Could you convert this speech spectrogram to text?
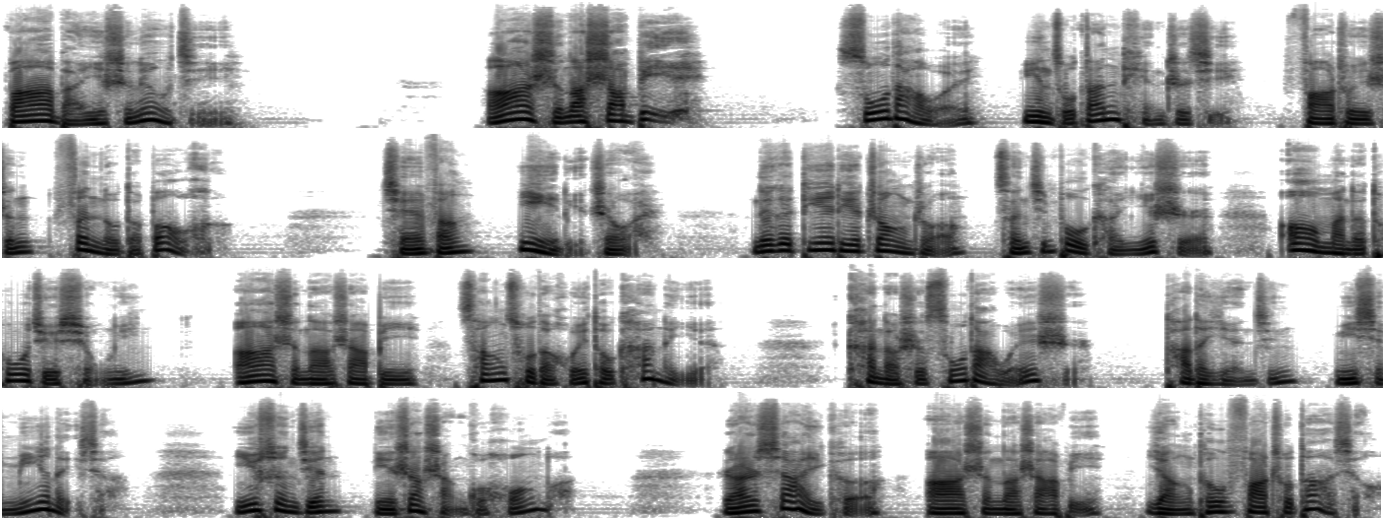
八百一十六集，阿史那傻逼！苏大伟运足丹田之气，发出一声愤怒的暴喝。前方一里之外，那个跌跌撞撞、曾经不可一世、傲慢的突厥雄鹰阿史那傻逼，仓促的回头看了一眼，看到是苏大伟时，他的眼睛明显眯了一下，一瞬间脸上闪过慌乱。然而下一刻，阿史那傻逼仰头发出大笑。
